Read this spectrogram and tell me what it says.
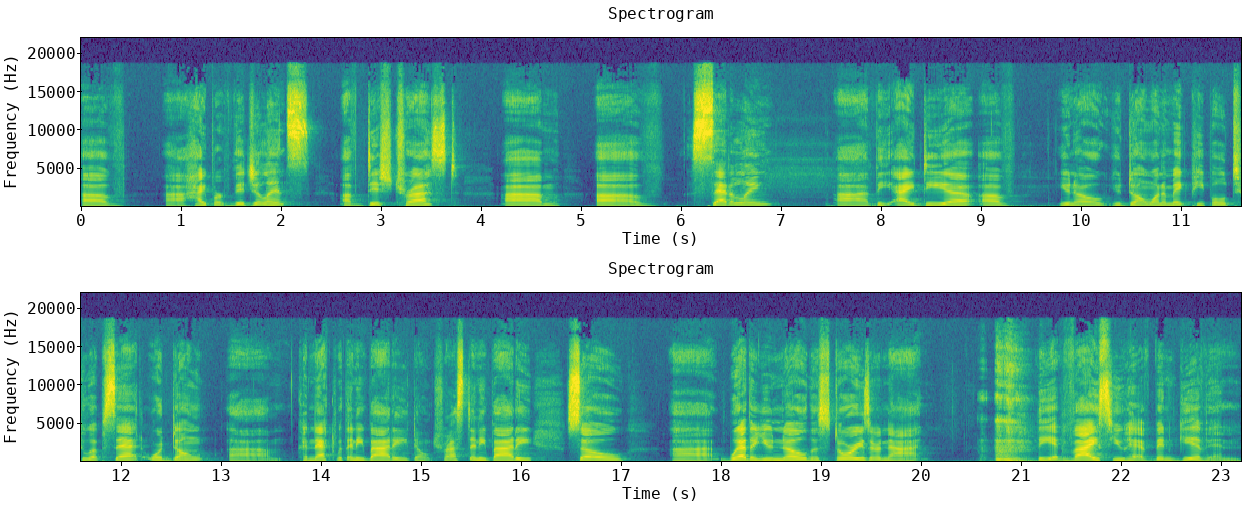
of uh, hypervigilance, of distrust, um, of settling, uh, the idea of, you know, you don't want to make people too upset or don't um, connect with anybody, don't trust anybody. So, uh, whether you know the stories or not, the advice you have been given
